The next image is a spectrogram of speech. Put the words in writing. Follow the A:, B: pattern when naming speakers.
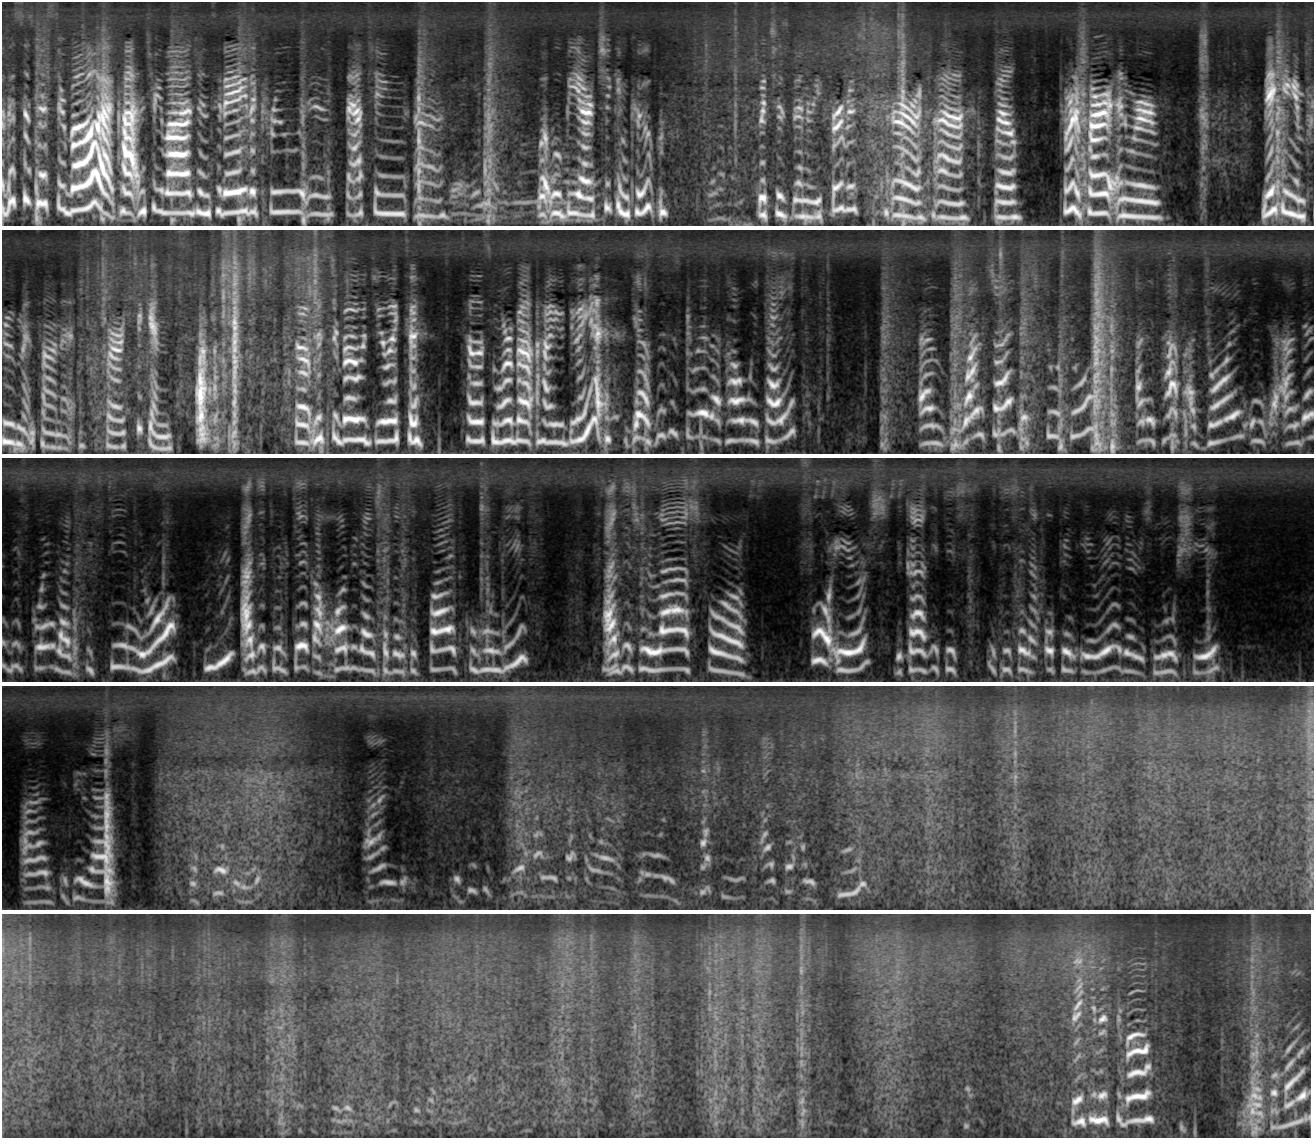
A: so this is Mr. Bo at Cotton Tree Lodge, and today the crew is thatching uh, what will be our chicken coop, which has been refurbished, or, uh, well, torn apart, and we're making improvements on it for our chickens. So, Mr. Bo, would you like to tell us more about how you're doing it?
B: Yes, this is the way that how we tie it. Um, one side is 2-2 and it have a joint in, and then this going like 15 row
A: Mhm.
B: and it will take 175 cohune kuhundis. And this will last for four years because it is it is in an open area. There is no shade. And it will last for four years. And if this is the way how we cut our own tattoos also and it's cool
A: Thank you, Mr. Bo.
B: Welcome, mom.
